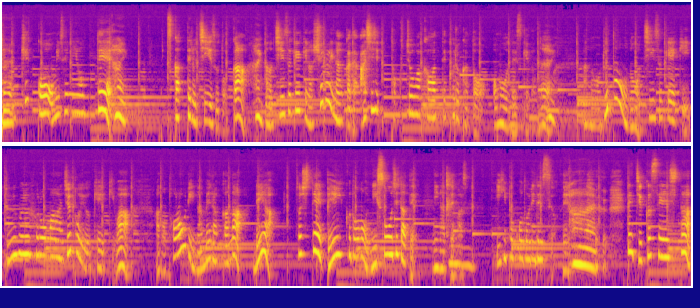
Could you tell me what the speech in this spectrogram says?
でもは結構お店によってい、はい、使ってるチーズとかはい、あのチーズケーキの種類なんかで味特徴は変わってくるかと思うんですけども、はい、あのルタオのチーズケーキドゥーブルフロマージュというケーキはあのとろり滑らかなレアそしてベイクドの2層仕立てになってます、いいとこ取りですよね。はい、で熟成した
